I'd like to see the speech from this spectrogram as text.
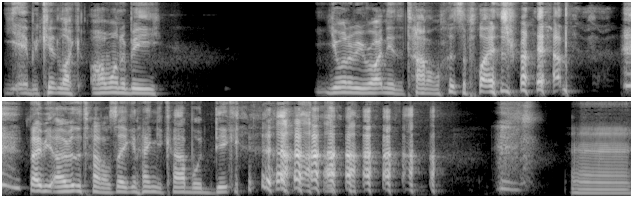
Yeah, because like I want to be. You want to be right near the tunnel as the players run out. Maybe over the tunnel so you can hang your cardboard dick. Uh,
